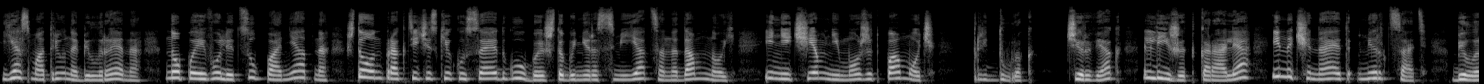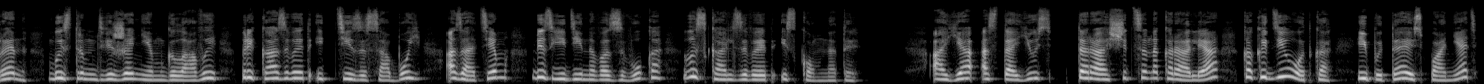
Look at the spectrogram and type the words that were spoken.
Я смотрю на Билрена, но по его лицу понятно, что он практически кусает губы, чтобы не рассмеяться надо мной, и ничем не может помочь. Придурок! Червяк лижет короля и начинает мерцать. Билрен быстрым движением головы приказывает идти за собой, а затем, без единого звука, выскальзывает из комнаты. А я остаюсь таращиться на короля, как идиотка, и пытаюсь понять,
